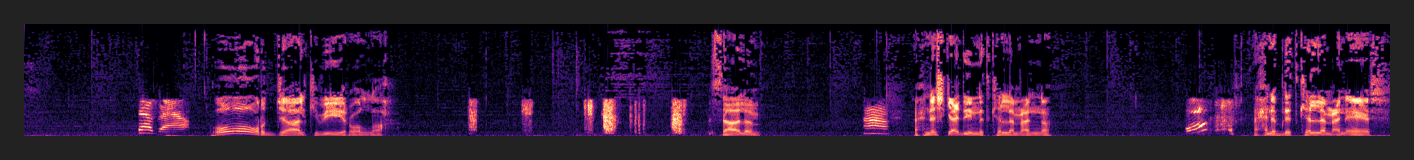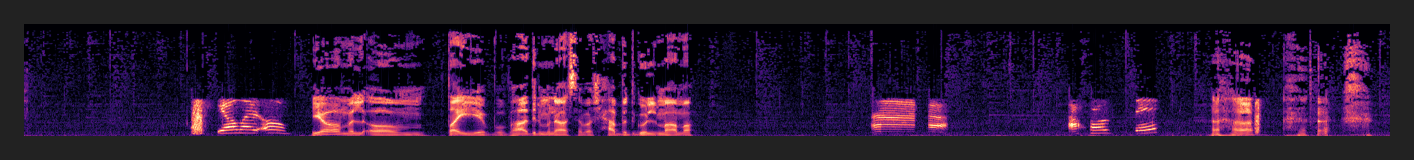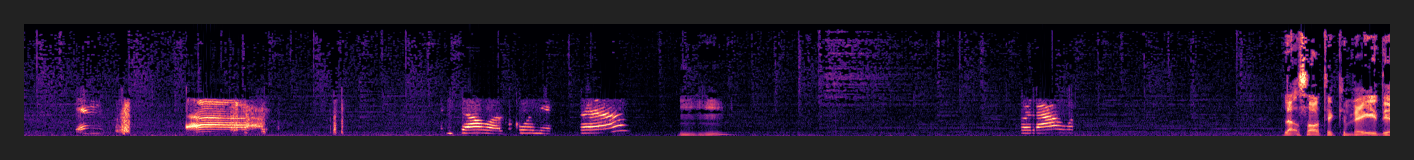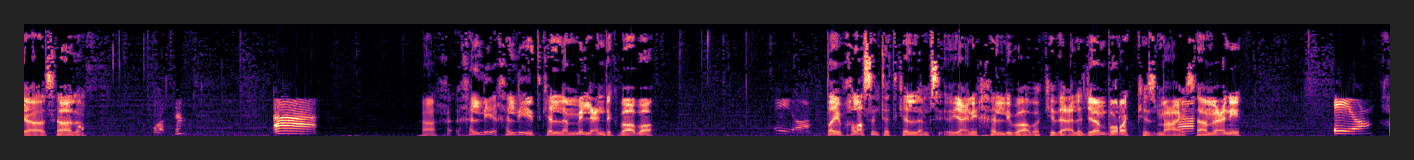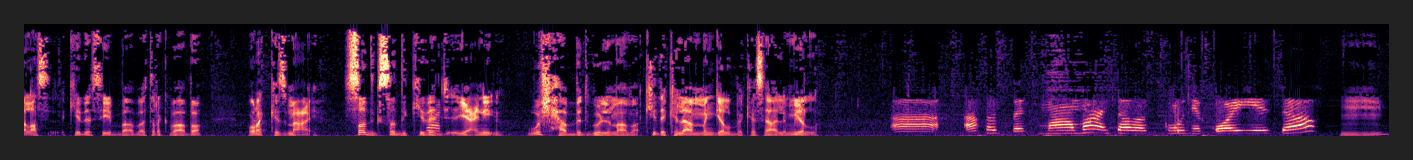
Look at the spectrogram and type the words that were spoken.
سبعة. أوه رجال كبير والله. سالم. ها إحنا إيش قاعدين نتكلم عنه؟ إيه؟ إحنا بنتكلم عن إيش؟ يوم الأم. يوم الأم. طيب وبهذه المناسبة إيش حاب تقول لماما؟ آه، أحبك ها إن آه، إن شاء الله تكوني بخير. ولا لا صوتك بعيد يا سالم. آه ها خليه خليه يتكلم. مين اللي عندك بابا؟ أيوه. طيب خلاص انت تكلم يعني خلي بابا كذا على جنب وركز معي آه. سامعني؟ أيوه. خلاص كذا سيب بابا اترك بابا وركز معي. صدق صدق كذا ج- يعني وش حاب تقول لماما؟ كذا كلام من قلبك يا سالم يلا. آه، أحبك ماما إن شاء الله تكوني كويسة. مم.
